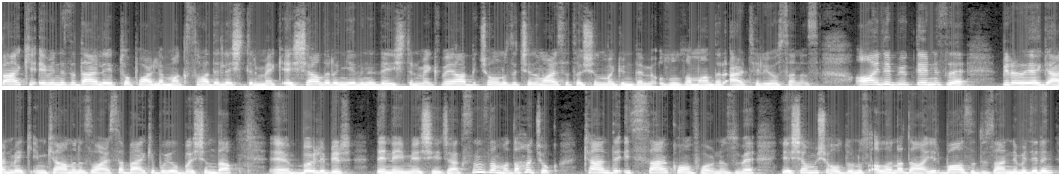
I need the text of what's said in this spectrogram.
belki evinizi derleyip toparlamak, sadeleştirmek, eşyaların yerini değiştirmek veya birçoğunuz için varsa taşınma gündemi uzun zamandır erteliyorsanız, aile büyüklerinizle bir araya gelmek imkanınız varsa belki bu yıl başında e, böyle bir deneyim yaşayacaksınız ama daha çok kendi içsel konforunuz ve yaşamış olduğunuz alana dair bazı düzenlemelerin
